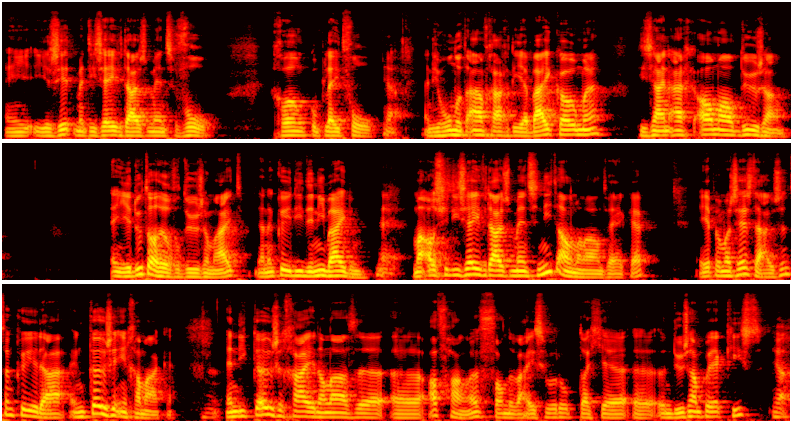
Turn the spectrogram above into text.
en je, je zit met die 7000 mensen vol. Gewoon compleet vol. Ja. En die 100 aanvragen die erbij komen, die zijn eigenlijk allemaal duurzaam. En je doet al heel veel duurzaamheid, en dan kun je die er niet bij doen. Nee. Maar als je die 7000 mensen niet allemaal aan het werk hebt, en je hebt er maar 6000, dan kun je daar een keuze in gaan maken. En die keuze ga je dan laten eh, afhangen van de wijze waarop dat je eh, een duurzaam project kiest Ja.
